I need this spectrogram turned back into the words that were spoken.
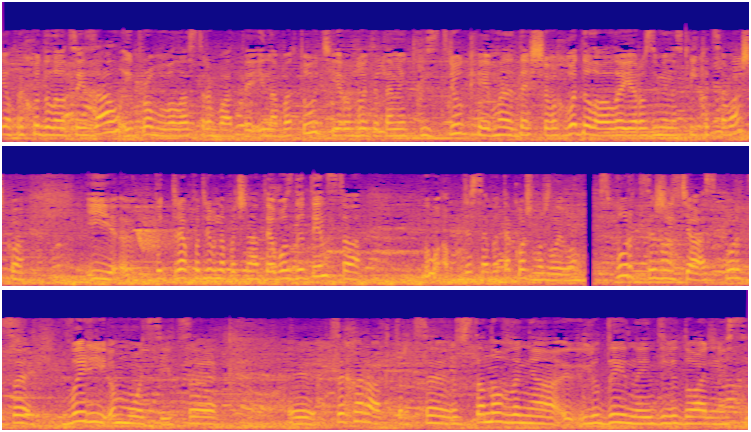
Я приходила в цей зал і пробувала стрибати і на батуті, і робити там якісь трюки. У мене дещо виходило, але я розумію, наскільки це важко. І е, потрібно починати або з дитинства, ну а для себе також можливо. Спорт це життя, спорт це вирій емоцій, це, е, це характер, це встановлення людини, індивідуальності.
